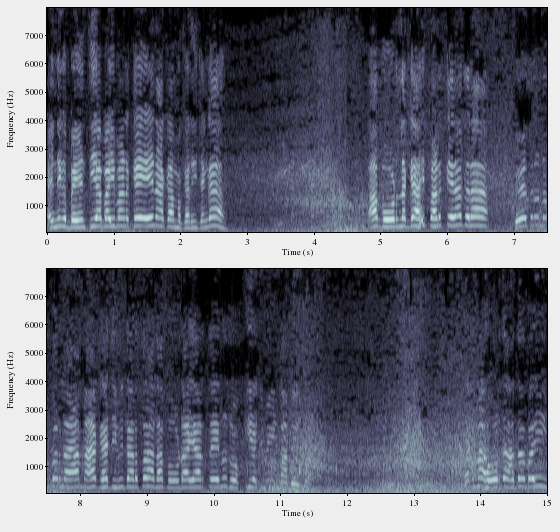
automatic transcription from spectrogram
ਇੰਨੀ ਕੁ ਬੇਨਤੀ ਆ ਬਾਈ ਬਣ ਕੇ, ਇਹ ਨਾ ਕੰਮ ਕਰੀ ਚੰਗਾ। ਆ ਬੋਰਡ ਲੱਗਿਆ ਸੀ ਪੜ ਕੇ ਨਾ ਤੇਰਾ। ਫੇਰ ਤੈਨੂੰ ਨੰਬਰ ਲਾਇਆ, ਮੈਂ ਕਿਹਾ ਜ਼ਿਮੀਦਾਰ ਭਰਾ ਦਾ ਬੋਰਡ ਆ ਯਾਰ ਤੇ ਇਹਨੂੰ ਰੋਕੀਏ, ਜ਼ਮੀਨ ਨਾ ਵੇਚ। ਪਰ ਮੈਂ ਹੋਰ ਦੱਸਦਾ ਬਾਈ,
